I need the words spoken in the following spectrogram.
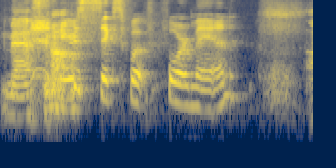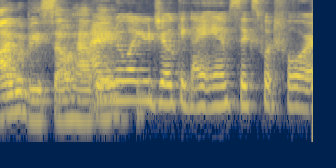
Mask off. You're off. six foot four man. I would be so happy. I don't know why you're joking. I am six foot four.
